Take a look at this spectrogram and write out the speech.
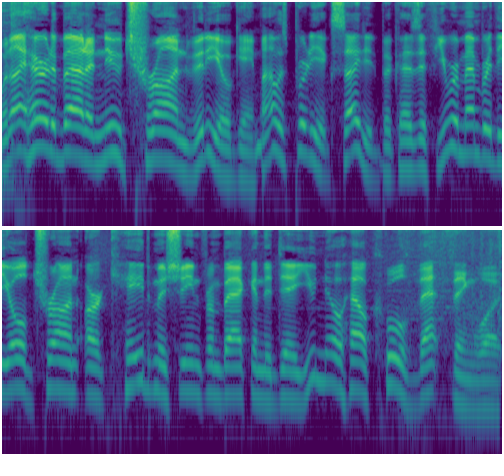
When I heard about a new Tron video game, I was pretty excited because if you remember the old Tron arcade machine from back in the day, you know how cool that thing was.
